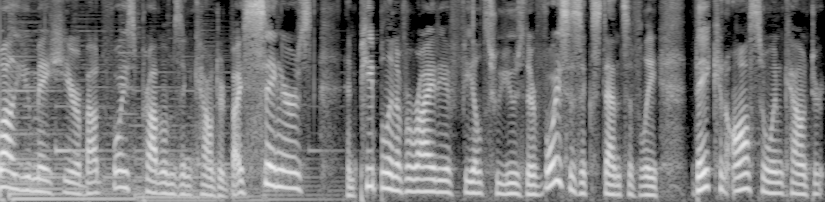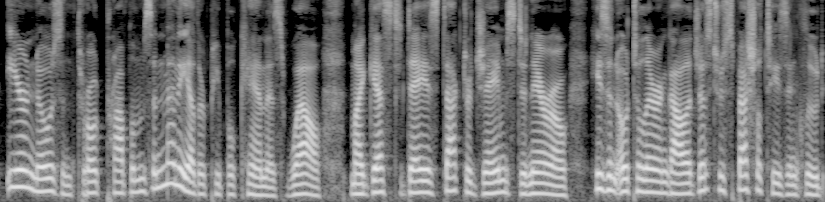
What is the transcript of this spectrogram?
While you may hear about voice problems encountered by singers and people in a variety of fields who use their voices extensively, they can also encounter ear, nose, and throat problems, and many other people can as well. My guest today is Dr. James Daniero. He's an otolaryngologist whose specialties include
